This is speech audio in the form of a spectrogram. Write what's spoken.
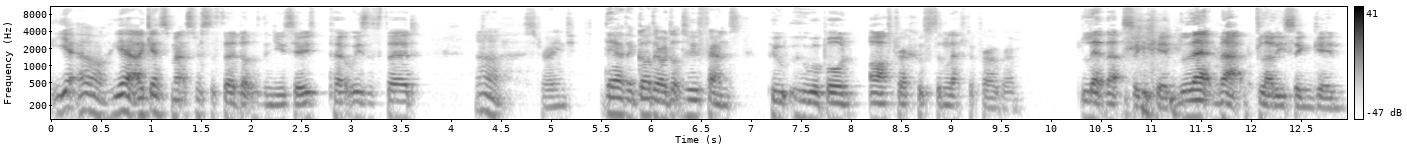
yeah oh yeah I guess Matt Smith's the third Doctor of the new series. Pertwee's the third. Oh, strange. Yeah, the God, there are Doctor Who fans who who were born after Eccleston left the program. Let that sink in. Let that bloody sink in.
